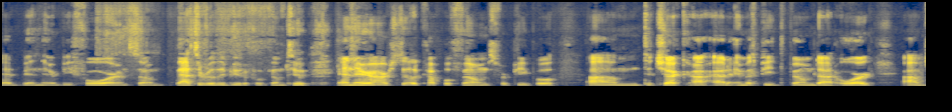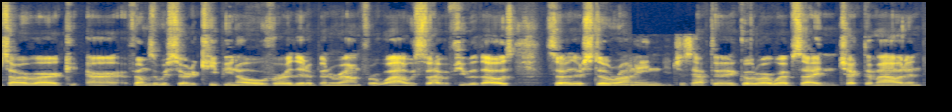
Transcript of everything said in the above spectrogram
had been there before. And so that's a really beautiful film, too. And there are still a couple films for people um, to check out at mspfilm.org. Um, some of our, our films that we're sort of keeping over that have been around for a while. We still have a few of those. So they're still running. You just have to go to our website and check them out. And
